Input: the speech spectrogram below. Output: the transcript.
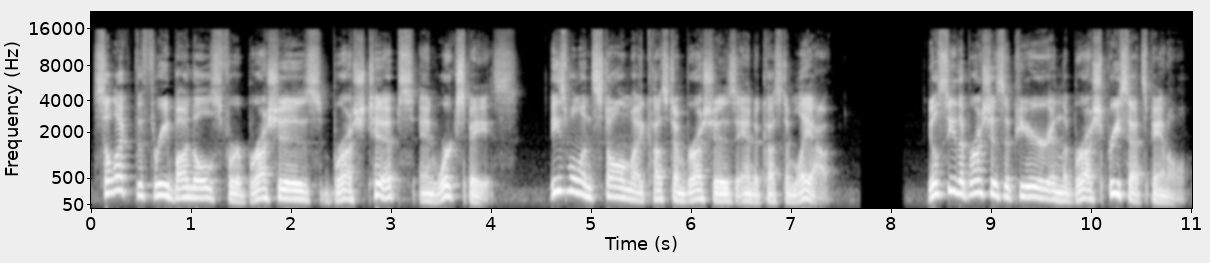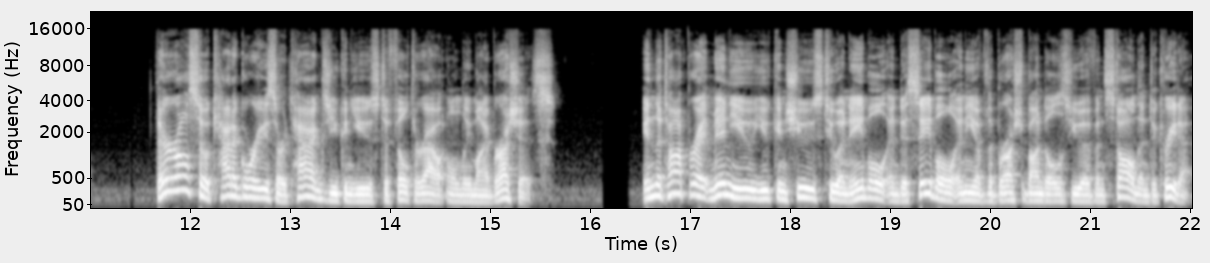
Select the three bundles for Brushes, Brush Tips, and Workspace. These will install my custom brushes and a custom layout. You'll see the brushes appear in the Brush Presets panel. There are also categories or tags you can use to filter out only my brushes. In the top right menu, you can choose to enable and disable any of the brush bundles you have installed into Krita.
